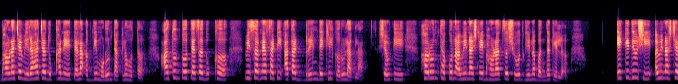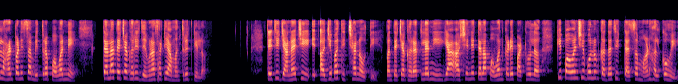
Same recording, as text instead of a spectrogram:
भावनाच्या विराहाच्या दुःखाने त्याला अगदी मोडून टाकलं होतं. आतून तो त्याचं दुःख विसरण्यासाठी आता ड्रिंक देखील करू लागला. शेवटी हरून थकून अविनाशने भावनाचं शोध घेणं बंद केलं. एके दिवशी अविनाशच्या लहानपणीचा मित्र पवनने त्याला त्याच्या घरी जेवणासाठी आमंत्रित केलं. त्याची जाण्याची अजिबात इच्छा नव्हती पण त्याच्या घरातल्यांनी या आशेने त्याला पवनकडे पाठवलं की पवनशी बोलून कदाचित त्याचं मन हलकं होईल.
